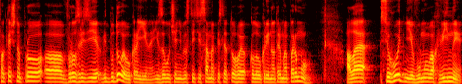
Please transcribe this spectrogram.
фактично про е, в розрізі відбудови України і залучення інвестицій саме після того, коли Україна отримає перемогу. Але сьогодні, в умовах війни,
